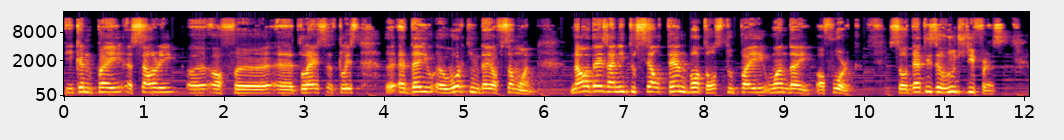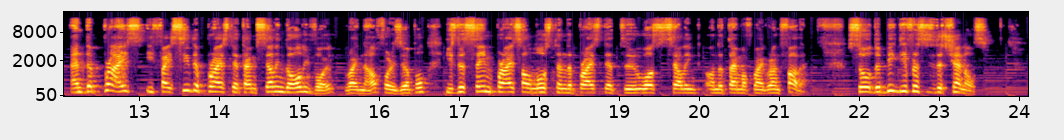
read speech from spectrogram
he can pay a salary uh, of uh, at least at least a day a working day of someone nowadays i need to sell 10 bottles to pay one day of work so that is a huge difference and the price if i see the price that i'm selling the olive oil right now for example is the same price almost than the price that uh, was selling on the time of my grandfather. So the big difference is the channels.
